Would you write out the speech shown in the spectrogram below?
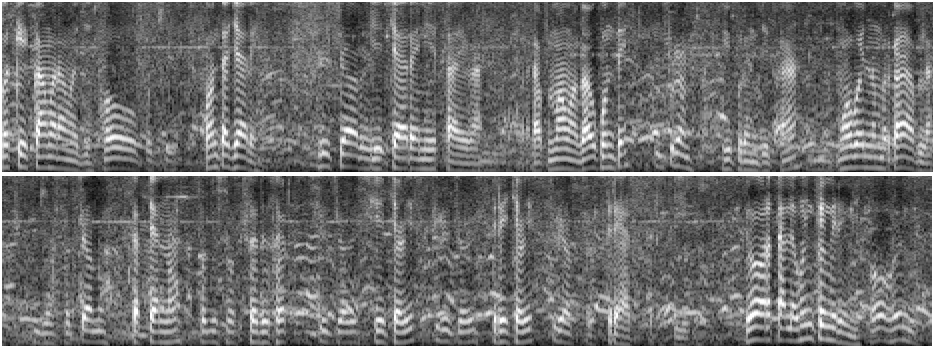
पक्के कामारामाचे हो पक्की. कोणता चार आहे? हे चार हे चार आहे आणि हे सहा आहे का? बरं, आपण मामा गाव कोणते? विप्रण. विपरणजित का? मोबाईल नंबर काय आपला? सत्त्याण्णव. सत्त्याण्णव. सदुसष्ट. सदुसष्ट. शेहेचाळीस. शेहेचाळीस. त्रेचाळीस. त्रेचाळीस. त्र्याहत्तर. त्र्याहत्तर. ठीक आहे. व्यवहारात आलं होईन कमी रे मी. हो होईल ना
